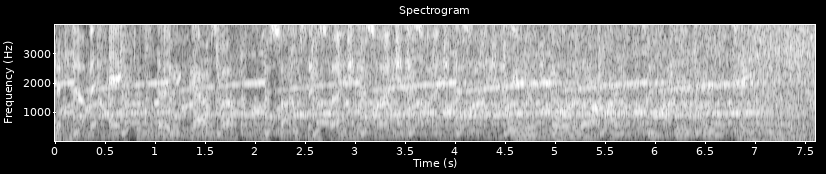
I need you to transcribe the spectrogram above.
Checking out the excellent David Gausser and Subtle Sensations. Ihr Dollar on Sutil Sensations.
